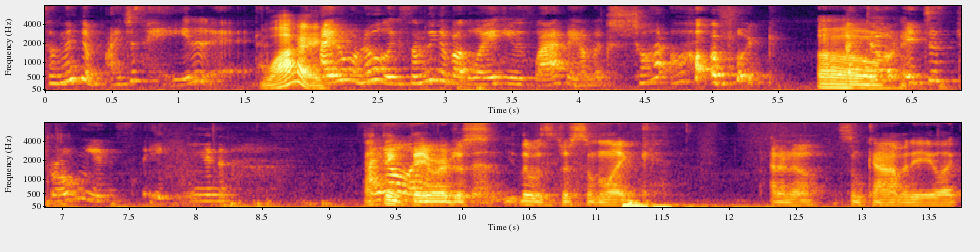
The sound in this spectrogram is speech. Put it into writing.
something I just hated it. Why? I don't know, like something about the way he was laughing. I'm like, shut up! Like I oh, don't. It just drove me insane. I I think they were just. reason. There was just some like, I don't know, some comedy. Like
